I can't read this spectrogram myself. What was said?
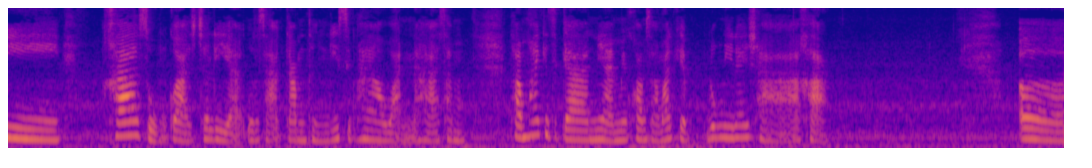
มี ค่าสูงกว่าเฉลี่ยอุตสาหกรรมถึง 25 วันนะคะทำทำให้กิจการเนี่ยมีความสามารถเก็บลูกหนี้ได้ช้าค่ะ เอ่อ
